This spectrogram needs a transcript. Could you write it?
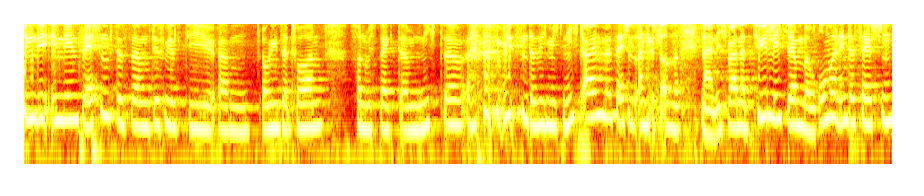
in, die, in den Sessions. Das ähm, dürfen jetzt die ähm, Organisatoren von Respect ähm, nicht äh, wissen, dass ich mich nicht allen Sessions angeschlossen habe. Nein, ich war natürlich ähm, beim Roman in der Session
